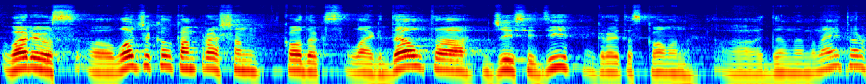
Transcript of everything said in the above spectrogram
various uh, logical compression codecs like Delta, GCD, greatest common uh, denominator,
